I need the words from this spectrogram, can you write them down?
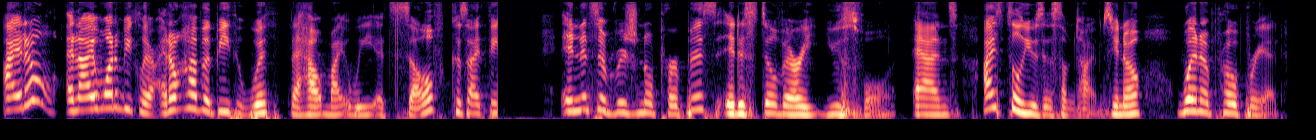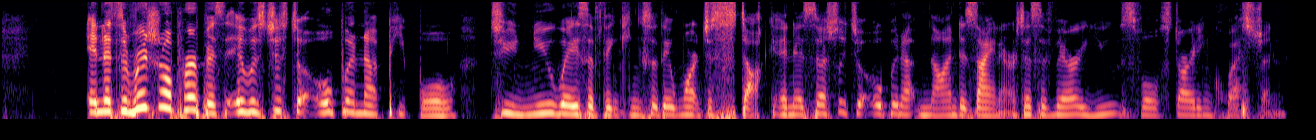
I don't, and I want to be clear, I don't have a beef with the how might we itself because I think in its original purpose, it is still very useful. And I still use it sometimes, you know, when appropriate. In its original purpose, it was just to open up people to new ways of thinking so they weren't just stuck, and especially to open up non designers. It's a very useful starting question.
